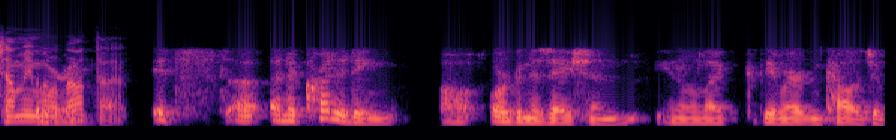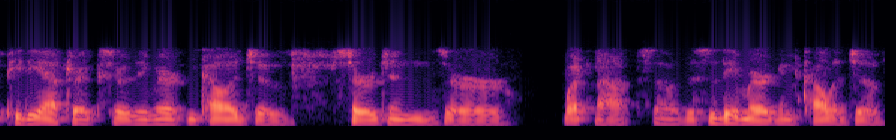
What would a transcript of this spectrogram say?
tell me more about that. It's uh, an accrediting organization, you know, like the American College of Pediatrics or the American College of Surgeons or whatnot. So this is the American College of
